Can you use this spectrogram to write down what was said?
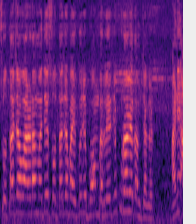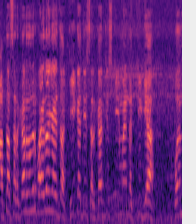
स्वतःच्या वार्डामध्ये स्वतःच्या बायकोचे फॉर्म भरलेले पुरावे आहेत आमच्याकडे. आणि आता सरकारचा जर फायदा घ्यायचा ठीक आहे ती सरकारची स्कीम आहे नक्की घ्या. पण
